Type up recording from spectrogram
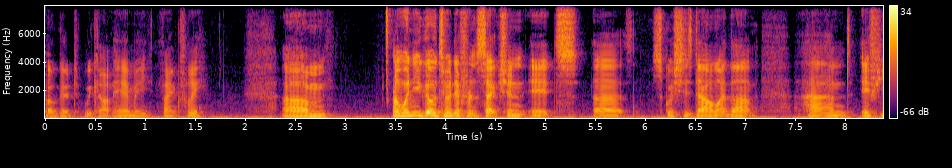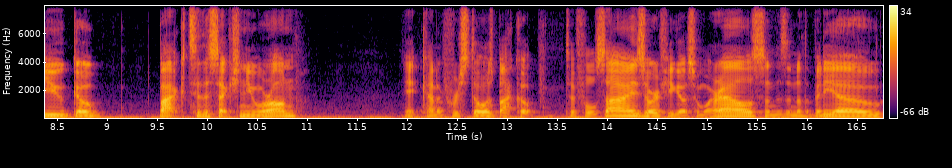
Oh, good, we can't hear me, thankfully. Um, and when you go to a different section, it uh, squishes down like that. And if you go back to the section you were on, it kind of restores back up to full size. Or if you go somewhere else and there's another video,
